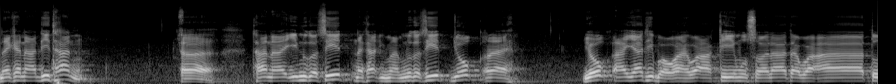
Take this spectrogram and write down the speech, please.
ในขณะที่ท่านเอ่อท่านอิมนุกซีดนะครับอิมามอิมนุกซีดยกอะไรยกอายะที่บอกว่าอากีมุสลาตะวะอาตุ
